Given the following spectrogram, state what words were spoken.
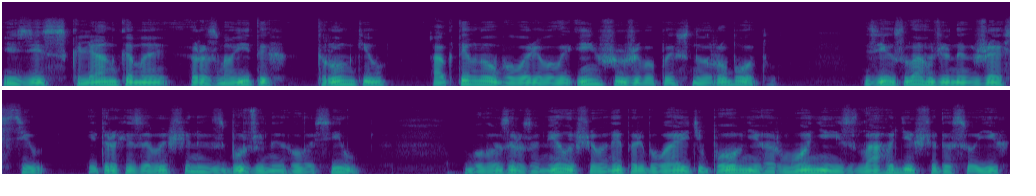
і зі склянками розмаїтих трунків активно обговорювали іншу живописну роботу. З їх злагоджених жестів і трохи завищених збуджених голосів було зрозуміло, що вони перебувають у повній гармонії і злагоді щодо своїх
